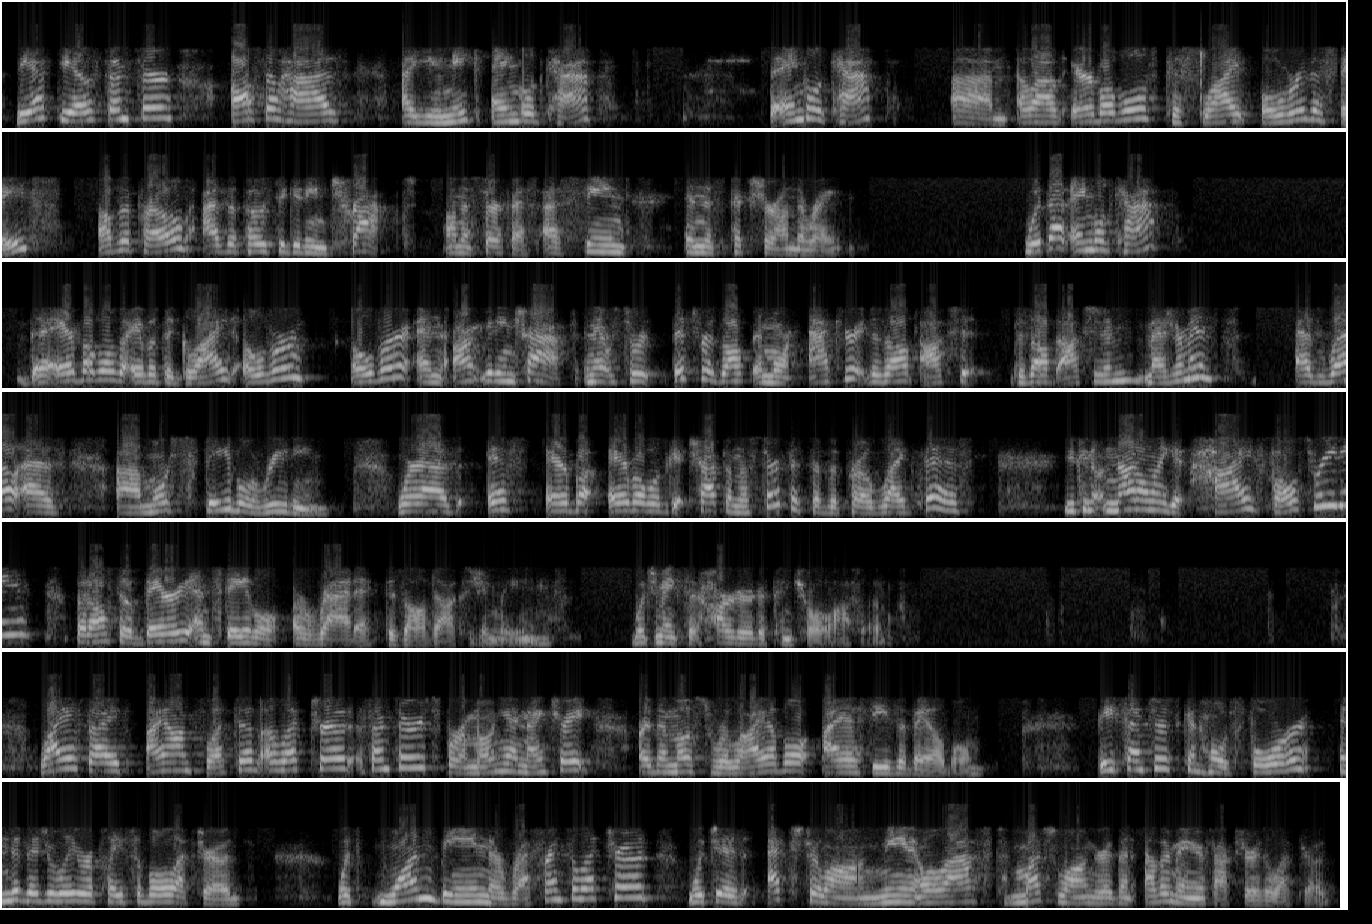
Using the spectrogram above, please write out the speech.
The FDO sensor also has a unique angled cap. The angled cap um, allows air bubbles to slide over the face of the probe as opposed to getting trapped on the surface as seen in this picture on the right. With that angled cap, the air bubbles are able to glide over, over and aren't getting trapped. And this results in more accurate dissolved, oxy dissolved oxygen measurements as well as uh, more stable reading. Whereas if air, bu air bubbles get trapped on the surface of the probe like this, you can not only get high false readings, but also very unstable, erratic dissolved oxygen readings, which makes it harder to control off of. YSI's ion selective electrode sensors for ammonia and nitrate are the most reliable ISEs available. These sensors can hold four individually replaceable electrodes, with one being the reference electrode, which is extra long, meaning it will last much longer than other manufacturers' electrodes.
